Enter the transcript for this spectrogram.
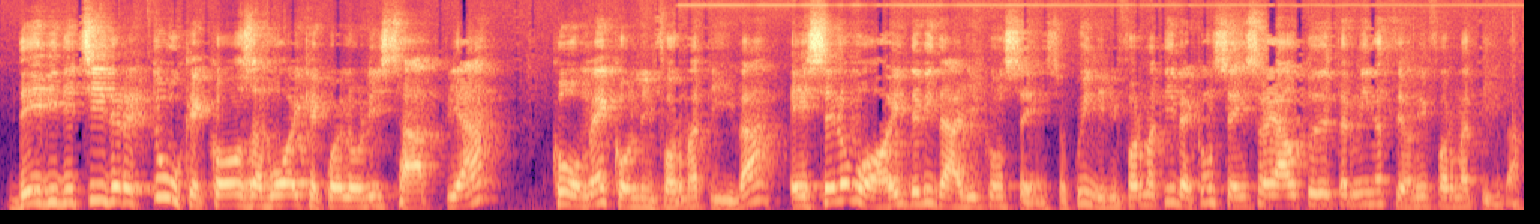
Devi decidere tu che cosa vuoi che quello lì sappia, come con l'informativa, e se lo vuoi devi dargli il consenso. Quindi l'informativa e il consenso è autodeterminazione informativa.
